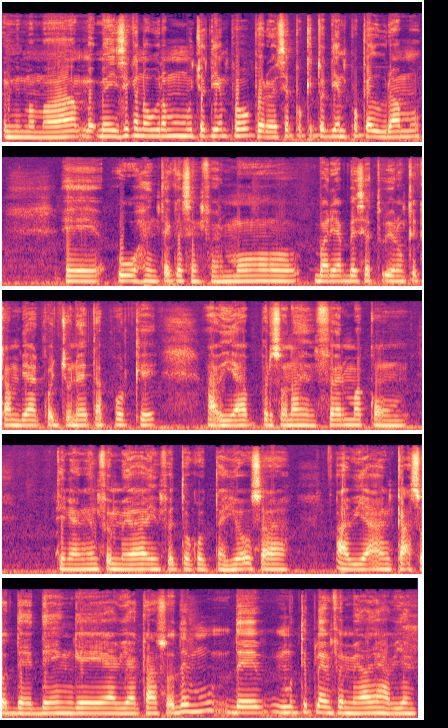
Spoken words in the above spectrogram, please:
mi mamá me, dice que no duramos mucho tiempo, pero ese poquito tiempo que duramos, eh, hubo gente que se enfermó, varias veces tuvieron que cambiar colchonetas porque había personas enfermas con tenían enfermedades infectocontagiosas, habían casos de dengue, había casos de, múltiples enfermedades habían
